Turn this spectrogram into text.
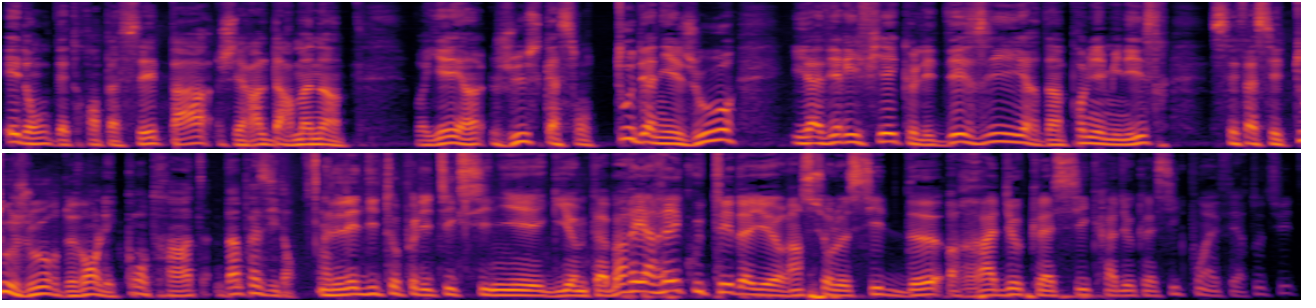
et donc d'être remplacé par Gérald Darmanin. Vous voyez, hein, jusqu'à son tout dernier jour, il a vérifié que les désirs d'un Premier ministre s'effaçaient toujours devant les contraintes d'un président. L'édito politique signé Guillaume Tabar et à réécouter d'ailleurs hein, sur le site de Radio Classique, radioclassique.fr. Tout de suite.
